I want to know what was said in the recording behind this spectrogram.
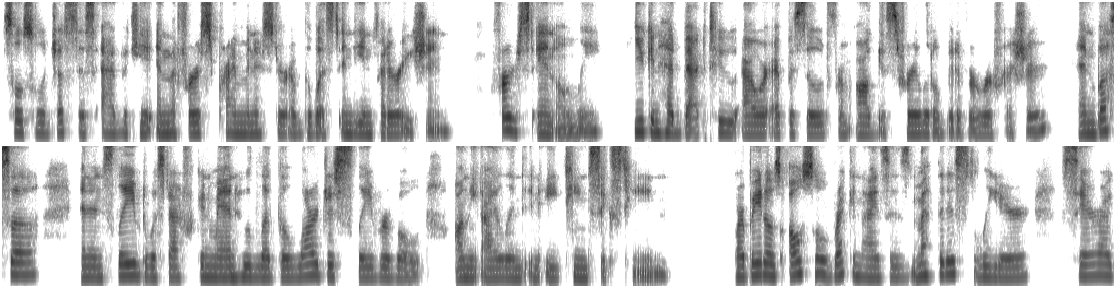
social justice advocate, and the first Prime Minister of the West Indian Federation. First and only. You can head back to our episode from August for a little bit of a refresher. And Bussa, an enslaved West African man who led the largest slave revolt on the island in 1816. Barbados also recognizes Methodist leader Sarah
